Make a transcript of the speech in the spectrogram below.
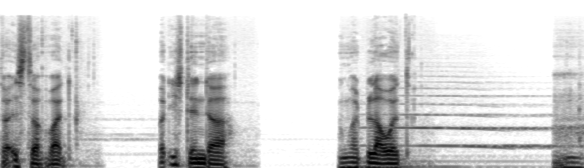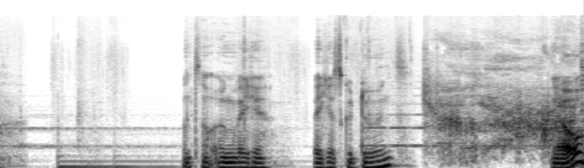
Da ist doch was. Was ist denn da? Irgendwas Blaues. Hm. Sonst noch irgendwelche... Welches Gedöns? Jo?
